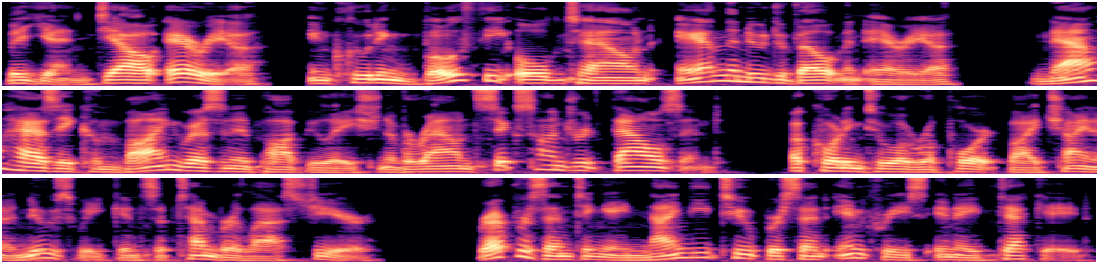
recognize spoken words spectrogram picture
The Yanjiao area, including both the Old Town and the new development area, now has a combined resident population of around 600,000, according to a report by China Newsweek in September last year, representing a 92% increase in a decade.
